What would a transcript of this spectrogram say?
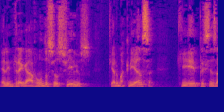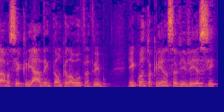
ela entregava um dos seus filhos, que era uma criança, que precisava ser criada então pela outra tribo. Enquanto a criança vivesse,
